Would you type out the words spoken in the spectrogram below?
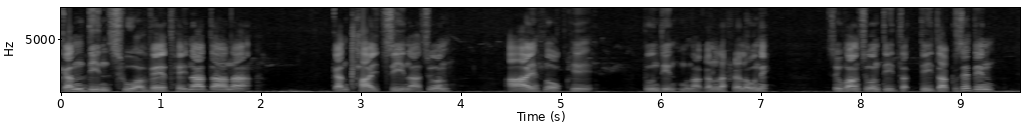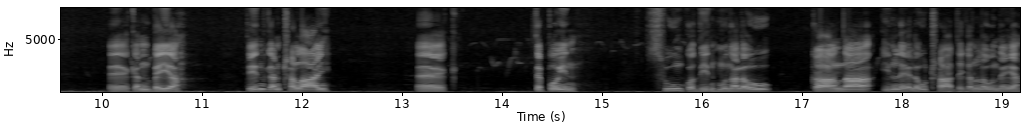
Kan din về ve theina ta na. Kan thlai chi na chuan. Ai hlok hi tun din hmuna ah kan la hrelo ni chu wang chuan ti ti tak zetin กันเบียตินกันทลายเตปอินสูงก็ดินมุนาเลวกานาอินเลเลวทราเตกันเลวเนี่ย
